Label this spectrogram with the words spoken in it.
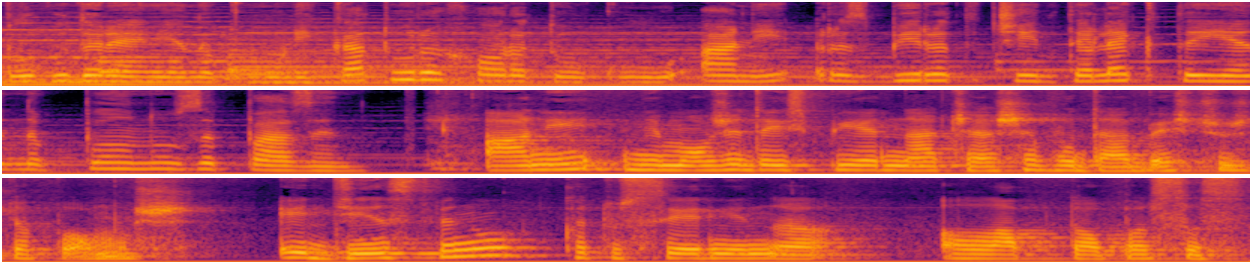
Благодарение на комуникатора, хората около Ани разбират, че интелекта й е напълно запазен. Ани не може да изпие една чаша вода без чужда помощ. Единствено, като седни на лаптопа с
